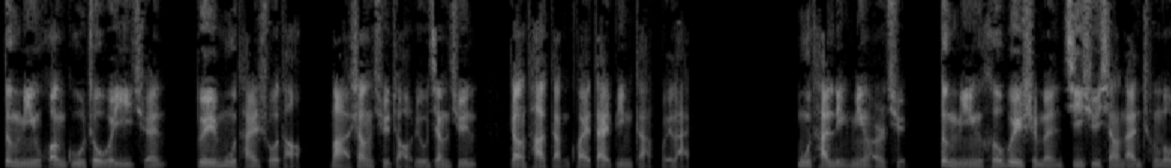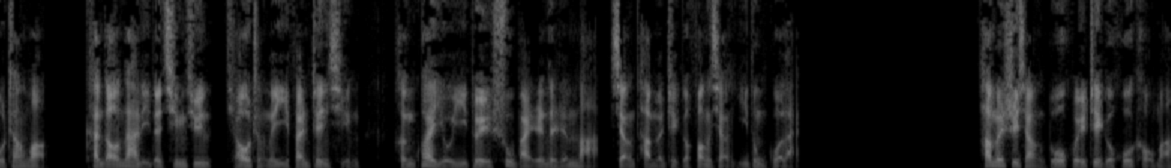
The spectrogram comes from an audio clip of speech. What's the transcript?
邓明环顾周围一圈，对木坛说道：“马上去找刘将军，让他赶快带兵赶回来。”木坛领命而去。邓明和卫士们继续向南城楼张望，看到那里的清军调整了一番阵型，很快有一队数百人的人马向他们这个方向移动过来。他们是想夺回这个豁口吗？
